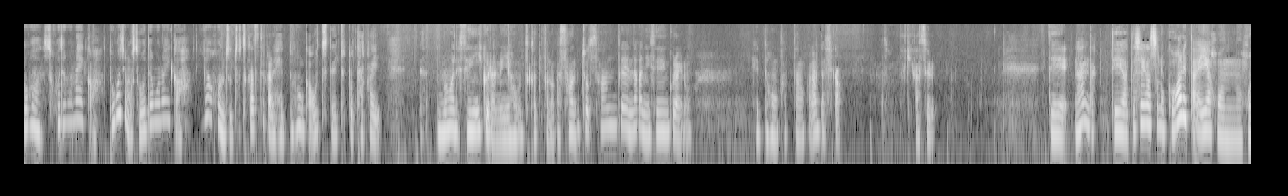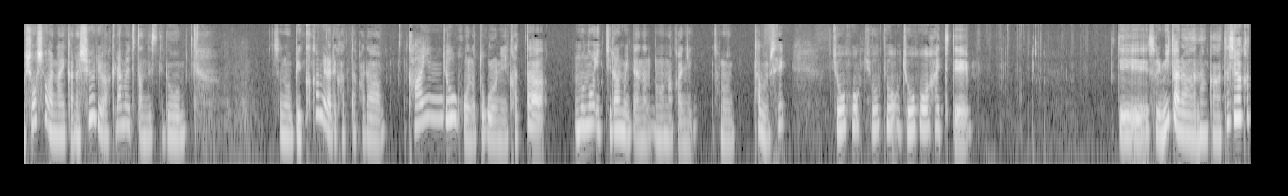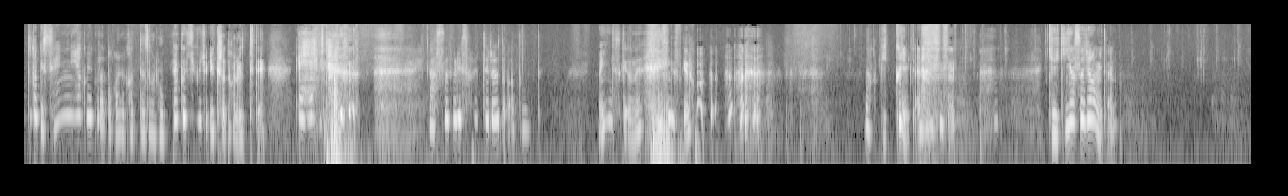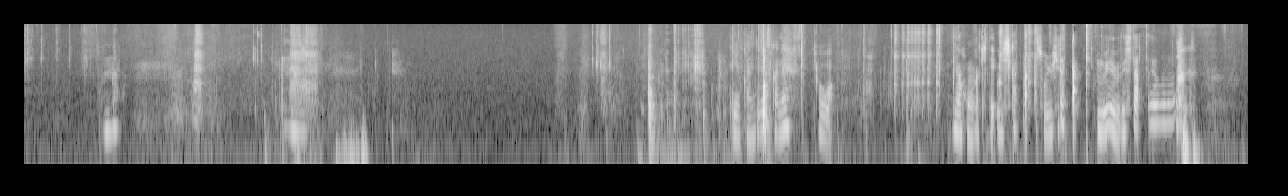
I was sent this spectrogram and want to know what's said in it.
どうなんそうでもないか。当時もそうでもないか。イヤホンずっと使ってたからヘッドホン買おうっつってちょっと高い。今まで1000いくらのイヤホン使ってたのが3ちょっと3000円だから2000円くらいのヘッドホン買ったのかな確か。そんな気がする。でなんだって私がその壊れたイヤホンの保証書がないから修理を諦めてたんですけどそのビッグカメラで買ったから会員情報のところに買ったもの一覧みたいなのの中にその多分せ情報状況情報が入ってて。でそれ見たらなんか私が買った時1200いくらとかで買ったやつが690いくらとかで売ってて。えー、みたいな。安売りされてるとかと思って。いいんですけどね。いいんですけど。なんかびっくりみたいな。激安じゃんみたいな。こんなっていう感じですかね今日は。イヤホンが来て嬉しかった。そういう日だった。ムーウェーブでした。さようなら。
